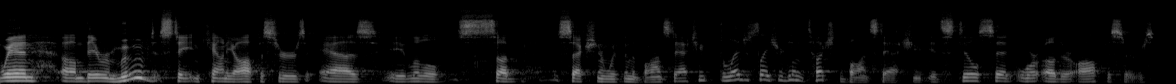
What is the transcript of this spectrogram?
When um, they removed state and county officers as a little subsection within the bond statute, the legislature didn't touch the bond statute. It still said or other officers.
